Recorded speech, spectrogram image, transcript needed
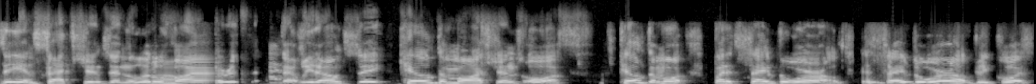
The infections and the little Oh. virus that we don't see killed the Martians off. Killed them off, but it saved the world. It saved the world because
